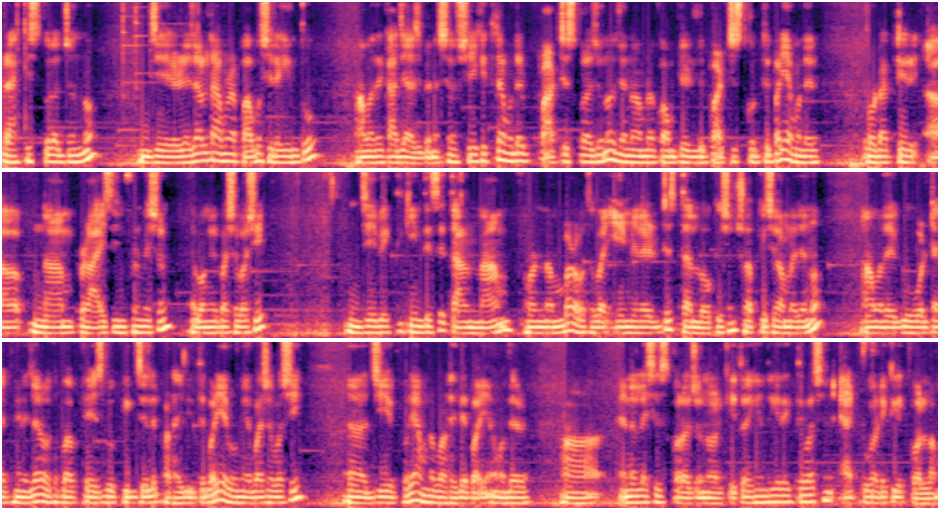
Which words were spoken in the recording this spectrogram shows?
প্র্যাকটিস করার জন্য যে রেজাল্টটা আমরা পাবো, সেটা কিন্তু আমাদের কাজে আসবে না। সেই ক্ষেত্রে আমাদের পারচেস করার জন্য যেন আমরা কমপ্লিটলি পারচেস করতে পারি আমাদের প্রোডাক্টের নাম প্রাইস ইনফরমেশন এবং এর পাশাপাশি যে ব্যক্তি কিনতেছে তার নাম ফোন নাম্বার অথবা ইমেল অ্যাড্রেস তার লোকেশন সব কিছু আমরা যেন আমাদের গুগল ট্যাগ ম্যানেজার অথবা ফেসবুক পিকজেলে পাঠিয়ে দিতে পারি এবং এর পাশাপাশি জিএ করে আমরা পাঠাতে পারি আমাদের অ্যানালাইসিস করার জন্য আর কি। তো এখান থেকে দেখতে পাচ্ছেন অ্যাড টু কার্ডে ক্লিক করলাম।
